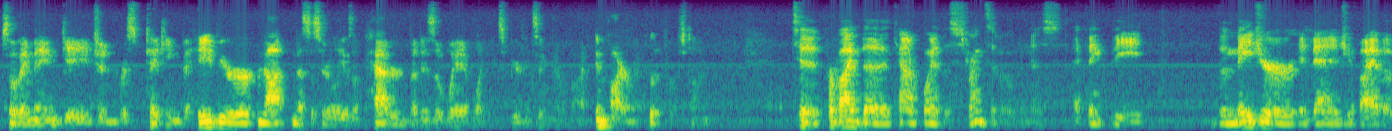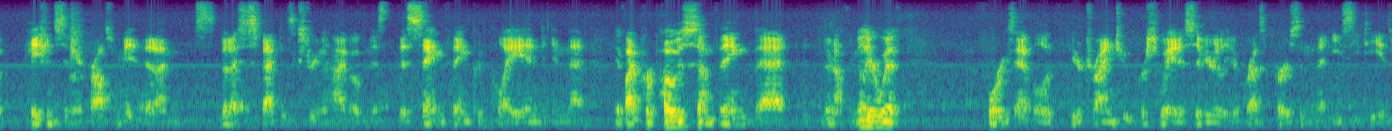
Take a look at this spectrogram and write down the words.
So they may engage in risk-taking behavior, not necessarily as a pattern, but as a way of like experiencing their environment for the first time. to provide the counterpoint of the strengths of openness, I think the the major advantage if I have a patient sitting across from me that I'm that I suspect is extremely high openness, this same thing could play in in that if I propose something that they're not familiar with, for example, if you're trying to persuade a severely depressed person that ECT is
